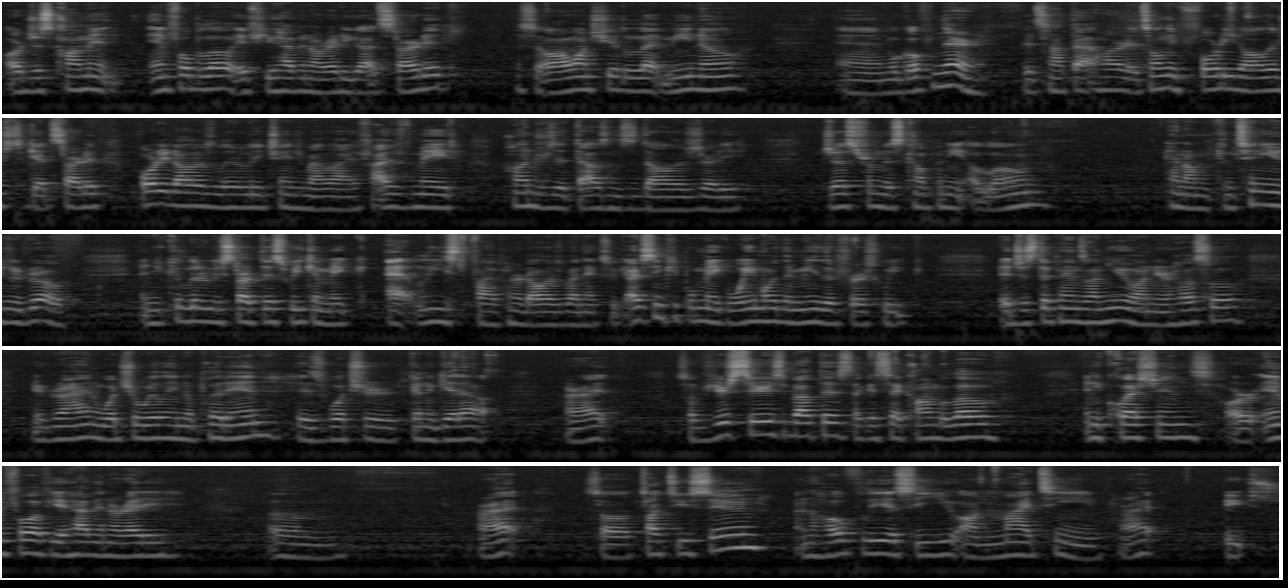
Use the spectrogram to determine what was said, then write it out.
Or just comment info below if you haven't already got started. So I want you to let me know and we'll go from there. It's not that hard. It's only $40 to get started. $40 literally changed my life. I've made hundreds of thousands of dollars already just from this company alone. And I'm continuing to grow. And you could literally start this week and make at least $500 by next week. I've seen people make way more than me their first week. It just depends on you, on your hustle, your grind, what you're willing to put in is what you're going to get out. All right? So if you're serious about this, like I said, comment below any questions or info if you haven't already. Um, all right. So talk to you soon, and hopefully I'll see you on my team. All right. Peace.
